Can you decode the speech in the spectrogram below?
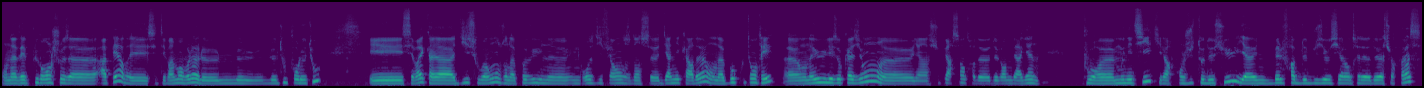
on n'avait plus grand chose à, perdre et c'était vraiment voilà le, tout pour le tout. Et c'est vrai qu'à 10 ou à 11, on n'a pas vu une, grosse différence dans ce dernier quart d'heure. On a beaucoup tenté, euh, on a eu les occasions. Euh, il y a un super centre de, Van Bergen pour euh, Munetti qui la reprend juste au-dessus. Il y a une belle frappe de Buzy aussi à l'entrée de, la surface.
